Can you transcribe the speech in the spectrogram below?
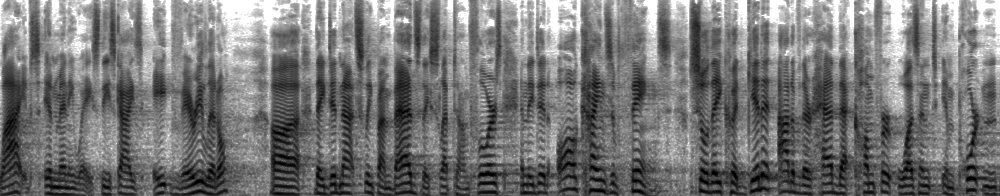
lives in many ways. These guys ate very little. Uh, they did not sleep on beds, they slept on floors, and they did all kinds of things so they could get it out of their head that comfort wasn't important,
